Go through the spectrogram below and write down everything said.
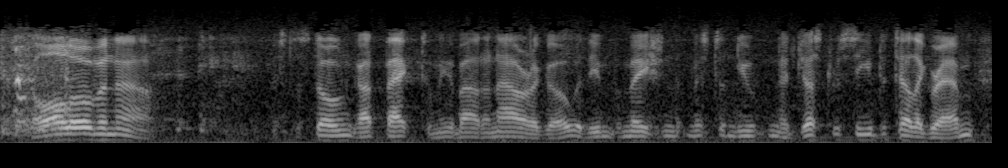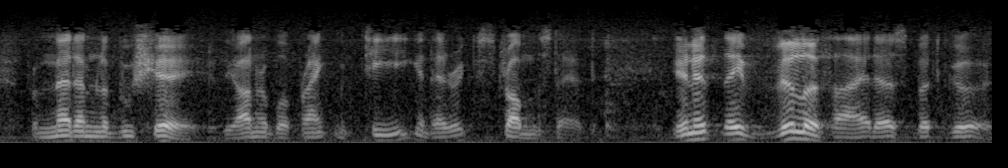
it's all over now. Stone got back to me about an hour ago with the information that Mr. Newton had just received a telegram from Madame Le Boucher, the Honorable Frank McTeague, and Eric Stromstad. In it, they vilified us but good,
